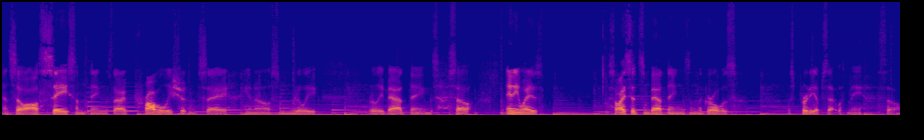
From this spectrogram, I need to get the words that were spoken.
And so I'll say some things that I probably shouldn't say, you know, some really, really bad things. So, anyways, so I said some bad things, and the girl was was pretty upset with me. So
